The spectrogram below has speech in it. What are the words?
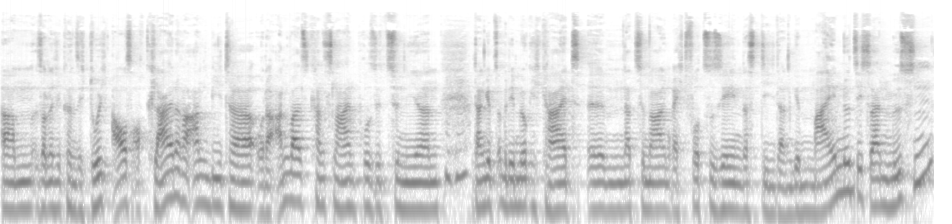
ähm, sondern hier können sich durchaus auch kleinere Anbieter oder Anwaltskanzleien positionieren. Mhm. Dann gibt es aber die Möglichkeit, im nationalen Recht vorzusehen, dass die dann gemeinnützig sein müssen.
